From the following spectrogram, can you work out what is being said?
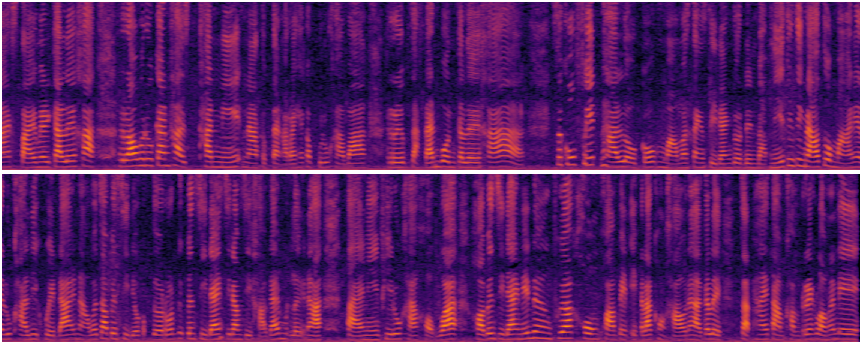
มากๆสไตล์อเมริกันเลยค่ะ เรามาดูกันค่ะคันนี้นาตกแต่งอะไรให้กับคุณลูกค้าบ้าง เริ่มจากด้านบนกันเลยค่ะ สกูฟิตนะคะโลโก้หมามาแซงสีแดงโดดเด่นแบบนี้จริง ๆ แล้วตัวม้าเนี่ยลูกค้ารีเควสได้นะ ว่าจะเป็นสีเดียวกับตัวรถหรือเป็นสีแดงสีดำสีขาวได้หมดเลยนะคะ แต่อันนี้พี่ลูกค้าขอว่าขอเป็นสีแดงนิดนึง เพื่อคงความเป็นเอกลักษณ์ของเขานะคะก็เลยจัดให้ตามคำเรียกร้องนั่นเอง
